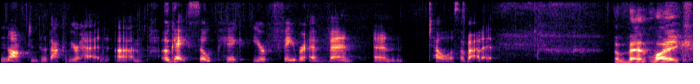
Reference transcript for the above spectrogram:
knocked into the back of your head. Um, okay, so pick your favorite event and tell us about it. Event like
